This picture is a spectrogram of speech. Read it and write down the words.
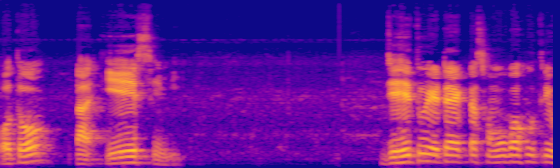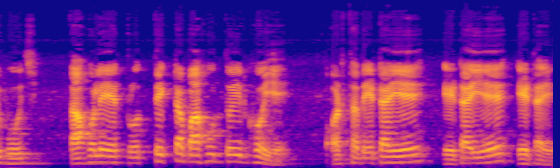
কত? না এ সেমি যেহেতু এটা একটা সমবাহু ত্রিভুজ, তাহলে প্রত্যেকটা বাহুর দৈর্ঘ্য এ, অর্থাৎ এটা এ এটা এ এটা এ,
